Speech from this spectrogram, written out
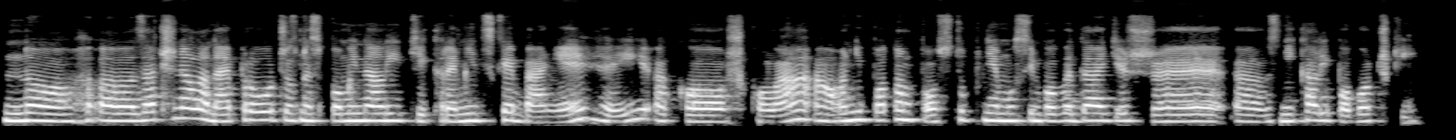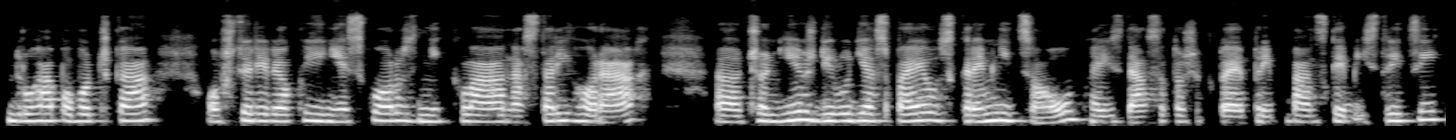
No, uh, začínala najprv, čo sme spomínali, tie kremnické bane, hej, ako škola a oni potom postupne, musím povedať, že uh, vznikali pobočky. Druhá pobočka o 4 roky neskôr vznikla na Starých horách, uh, čo nie vždy ľudia spájajú s Kremnicou, hej, zdá sa to, že to je pri Banskej Bystrici,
